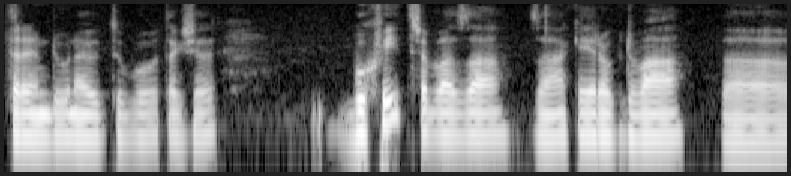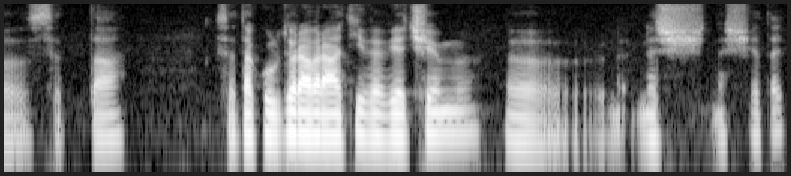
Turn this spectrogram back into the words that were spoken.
trendu na YouTube, takže Bůh ví, třeba za, za nějaký rok, dva uh, se, ta, se ta kultura vrátí ve větším, uh, než, než je teď.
